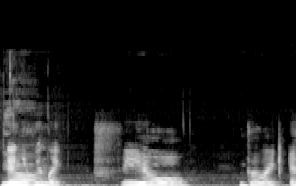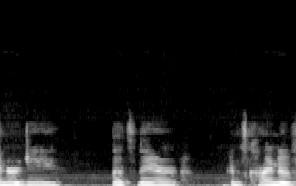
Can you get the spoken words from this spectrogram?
yeah. and you can like feel the like energy that's there and it's kind of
